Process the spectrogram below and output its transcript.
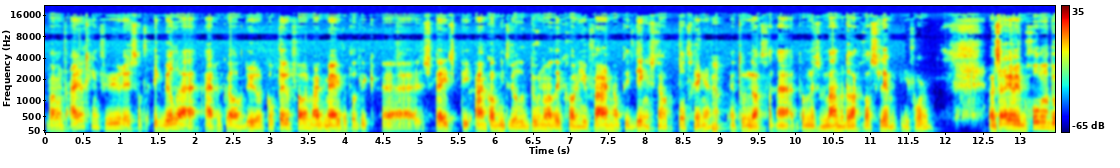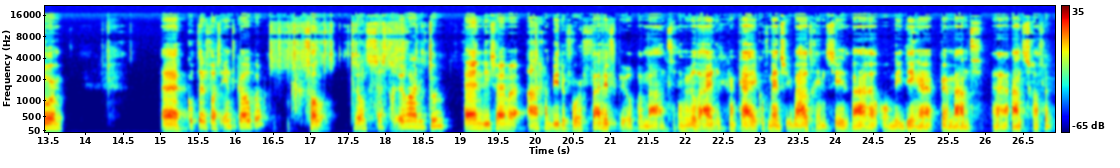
waarom het eigenlijk ging verhuren is dat ik wilde eigenlijk wel een duurdere koptelefoon. Maar ik merkte dat ik steeds die aankoop niet wilde doen. Omdat ik gewoon die ervaring had dat die dingen snel kapot gingen. Ja. En toen dacht ik van, nou, dan is een maandbedrag wel slim hiervoor. We zijn ermee begonnen door uh, koptelefoons in te kopen. Van 260 euro ik toen. En die zijn we aan gaan bieden voor 5 euro per maand. En we wilden eigenlijk gaan kijken of mensen überhaupt geïnteresseerd waren om die dingen per maand aan te schaffen.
